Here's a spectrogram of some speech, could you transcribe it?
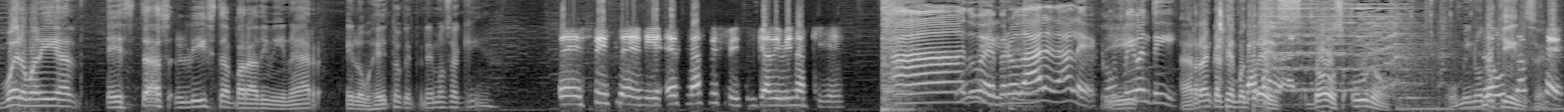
Bueno, María, ¿estás lista para adivinar el objeto que tenemos aquí? Eh, sí, Ceni, es más difícil que adivina quién. Ah, ves, pero dale, dale. Confío Y en ti. Arranca el tiempo en 3, 2, 1. Un minuto Lo usa 15.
